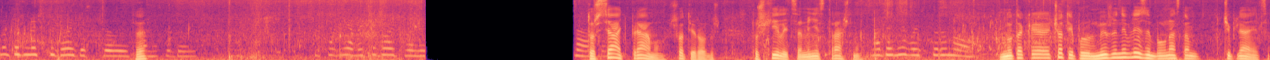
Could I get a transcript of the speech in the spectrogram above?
Ну, то ж ми ж сюди десь плили, а не сюди. Ні, ми сюди плили. Тож сядь прямо, що ти робиш? Тож хилиться, мені страшно. Надо лівою стороною. Ну так е, що ти повинен? Ми вже не вліземо, бо в нас там чіпляється.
